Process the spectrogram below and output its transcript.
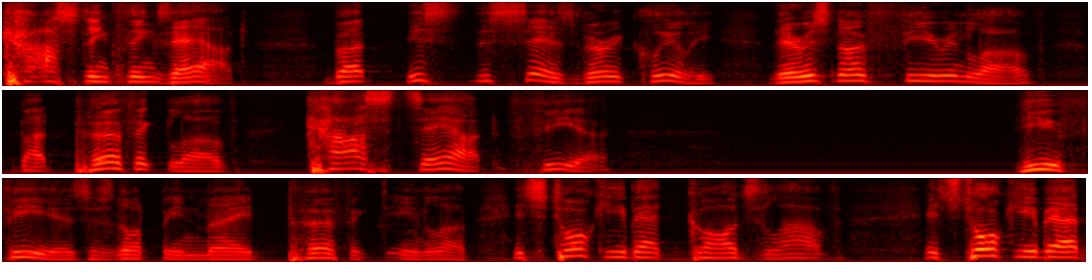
casting things out, but this, this says very clearly there is no fear in love, but perfect love casts out fear. He who fears has not been made perfect in love. It's talking about God's love. It's talking about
